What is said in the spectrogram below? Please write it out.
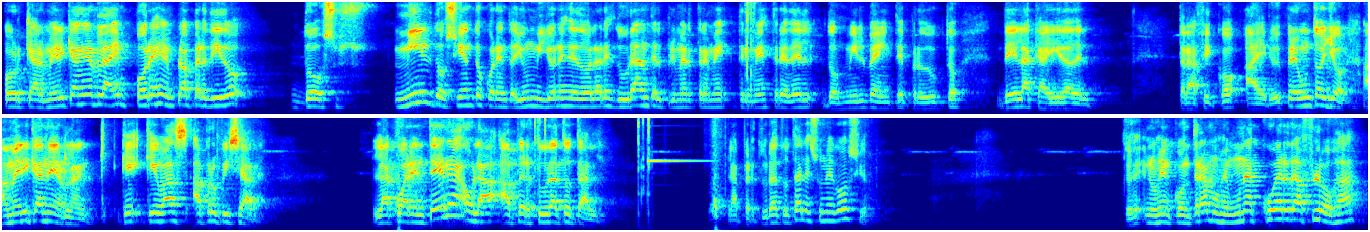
Porque American Airlines, por ejemplo, ha perdido 2.241 millones de dólares durante el primer trimestre del 2020, producto de la caída del tráfico aéreo. Y pregunto yo, American Airlines, ¿qué, qué vas a propiciar? ¿La cuarentena o la apertura total? La apertura total es un negocio. Entonces nos encontramos en una cuerda floja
